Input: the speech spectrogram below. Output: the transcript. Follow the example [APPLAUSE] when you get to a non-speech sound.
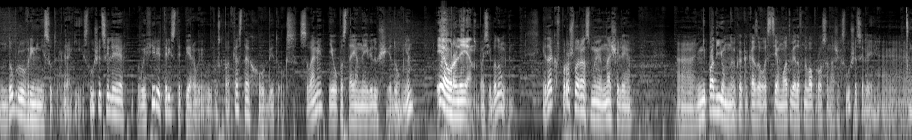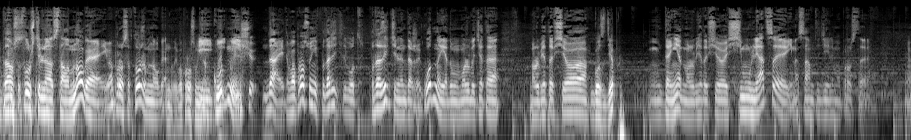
Доброго времени суток, дорогие слушатели! В эфире 301 выпуск подкаста «Хобби Токс». С вами его постоянные ведущие Домнин и Аурлиен. Спасибо, Домнин. Итак, в прошлый раз мы начали э, неподъемную, как оказалось, тему ответов на вопросы наших слушателей. Э, Потому что слушателей у нас стало много, и вопросов тоже много. Да, и вопросы у них и, годные. И, и еще, да, это вопрос у них подозрительный, вот, подозрительно даже годные. Я думаю, может быть, это может быть, это все... Госдеп? Да нет, может быть, это все симуляция, и на самом-то деле мы просто э,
